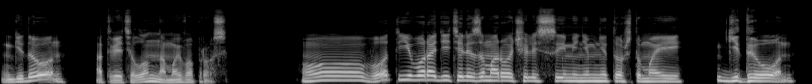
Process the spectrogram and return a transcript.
«Гидеон», — ответил он на мой вопрос. «О, вот его родители заморочились с именем не то что мои. Гидеон.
